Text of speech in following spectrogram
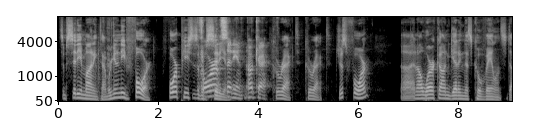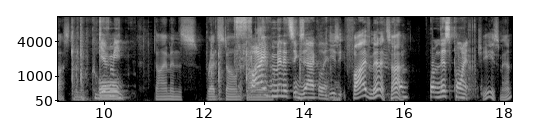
it's obsidian mining time. We're gonna need four, four pieces of Four obsidian. obsidian. Okay. Correct, correct. Just four, uh, and I'll work on getting this covalence dust. Need Give me diamonds, redstone, five iron. minutes exactly Easy. Five minutes, huh? from this point. Jeez, man.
